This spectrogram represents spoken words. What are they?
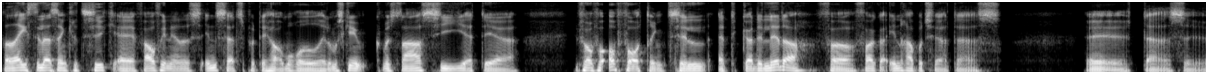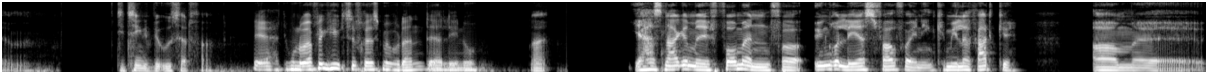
Frederik stiller altså en kritik af fagforeningernes indsats på det her område, eller måske kan man snarere sige, at det er en form for opfordring til at gøre det lettere for folk at indrapportere deres, øh, deres øh, de ting, de bliver udsat for. Ja, hun er i hvert fald ikke helt tilfreds med, hvordan det er lige nu. Nej. Jeg har snakket med formanden for Yngre Lægers fagforening, Camilla Ratke, om øh,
